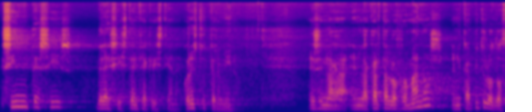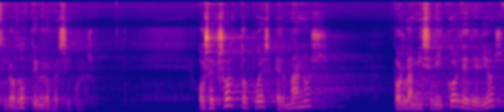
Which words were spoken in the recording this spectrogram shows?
síntesis de la existencia cristiana. Con esto termino. Es en la, en la carta a los romanos, en el capítulo 12, los dos primeros versículos. Os exhorto, pues, hermanos, por la misericordia de Dios,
